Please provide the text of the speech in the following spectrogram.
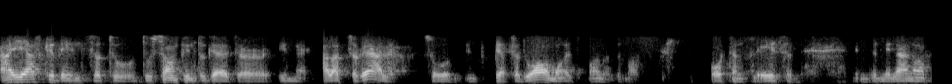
I asked Enzo to do something together in Palazzo Reale, so in Piazza Duomo, it's one of the most important place in the Milano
